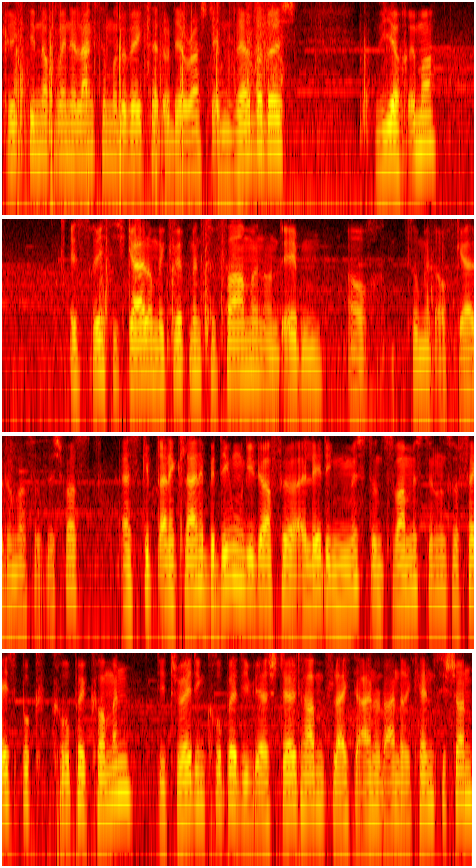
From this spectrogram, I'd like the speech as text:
kriegt ihn noch, wenn ihr langsam unterwegs seid, oder ihr rusht eben selber durch. Wie auch immer. Ist richtig geil, um Equipment zu farmen und eben auch somit auch Geld und was weiß ich was. Es gibt eine kleine Bedingung, die ihr dafür erledigen müsst, und zwar müsst ihr in unsere Facebook-Gruppe kommen. Die Trading-Gruppe, die wir erstellt haben, vielleicht der ein oder andere kennt sie schon.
